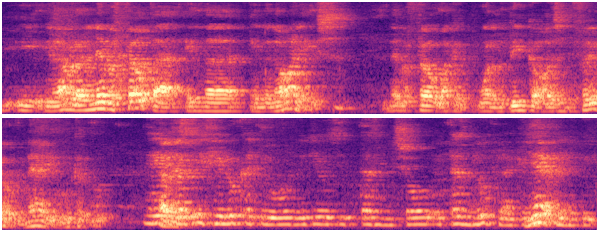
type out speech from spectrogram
You, you know, but I never felt that in the in the nineties. Never felt like a, one of the big guys in the field. But now you look at the Yeah, but if you look at the old videos, it doesn't show. It doesn't look like it's Yeah, big.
